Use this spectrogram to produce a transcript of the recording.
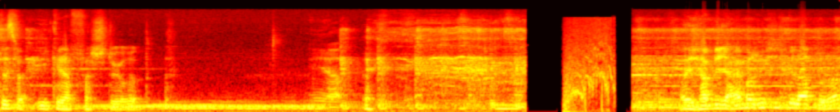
Das war ekelhaft verstörend. Ja. Also ich habe nicht einmal richtig gelacht, oder?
